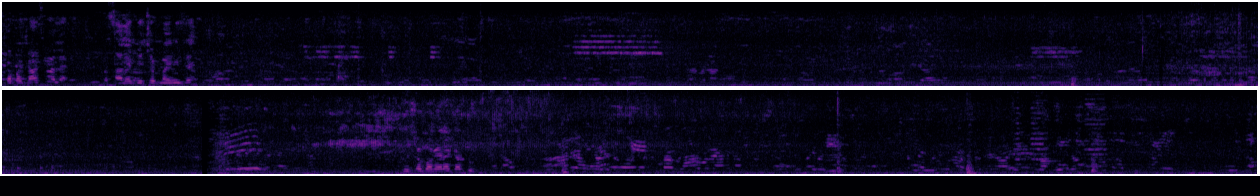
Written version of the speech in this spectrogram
आपका पचास वाला है? मसाला केचप माइनीस है। वगैरह कर दूँ।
